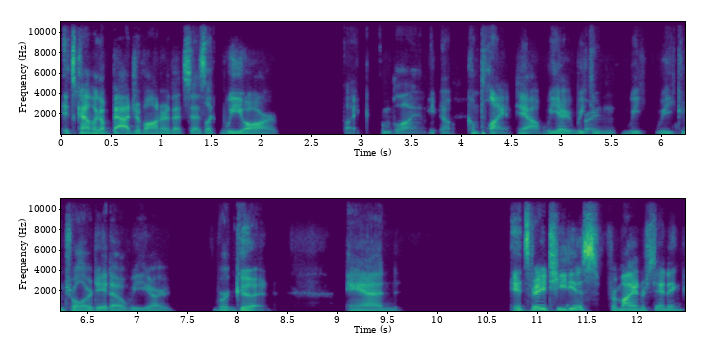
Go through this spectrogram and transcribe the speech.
it's kind of like a badge of honor that says like we are like compliant you know compliant yeah we are we right. can we we control our data we are we're good and it's very tedious from my understanding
